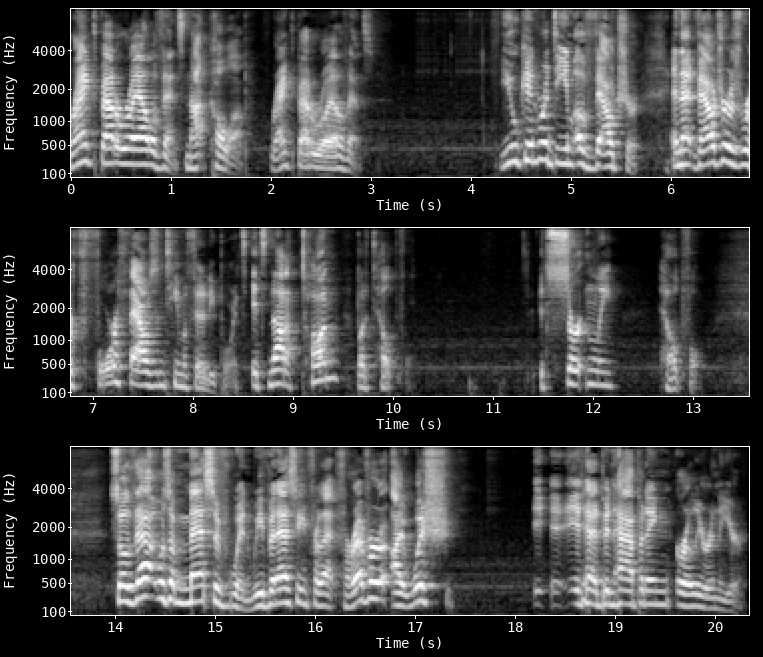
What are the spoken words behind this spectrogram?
ranked battle royale events, not co-op, ranked battle royale events, you can redeem a voucher, and that voucher is worth 4,000 Team Affinity points. It's not a ton, but it's helpful. It's certainly helpful. So that was a massive win. We've been asking for that forever. I wish it, had been happening earlier in the year.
